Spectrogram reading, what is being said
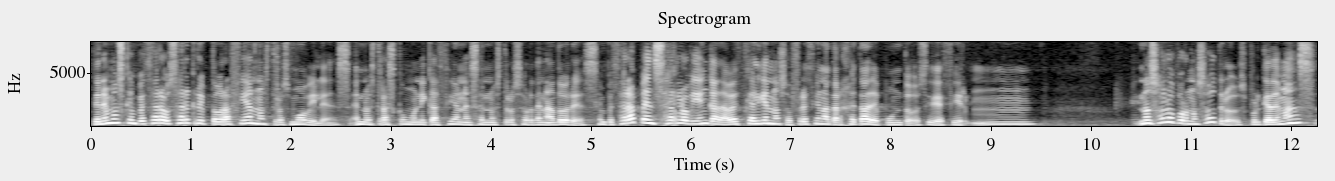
Tenemos que empezar a usar criptografía en nuestros móviles, en nuestras comunicaciones, en nuestros ordenadores. Empezar a pensarlo bien cada vez que alguien nos ofrece una tarjeta de puntos y decir, mm, no solo por nosotros, porque además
